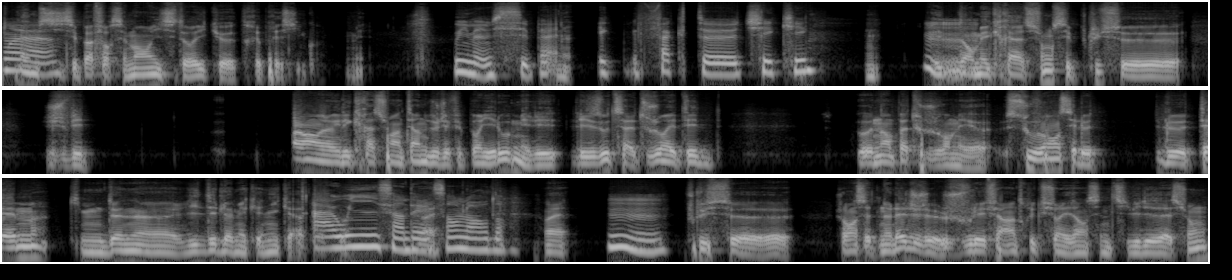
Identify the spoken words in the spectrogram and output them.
Ouais, même si c'est pas forcément historique euh, très précis quoi. Mais Oui, même si c'est pas fact-checké. Et dans mes créations, c'est plus. euh, je vais. Pas les créations internes que j'ai fait pour Yellow, mais les, les autres, ça a toujours été. Oh, non, pas toujours, mais euh, souvent, c'est le, le thème qui me donne euh, l'idée de la mécanique. après, Ah quoi. oui, c'est intéressant l'ordre. Ouais. Hmm. Plus. genre, en cette knowledge, je, je voulais faire un truc sur les anciennes civilisations.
